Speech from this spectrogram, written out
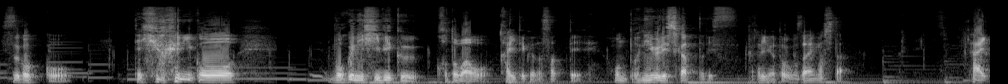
すごくこう、的確にこう、僕に響く言葉を書いてくださって、本当に嬉しかったです。ありがとうございました。はい。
